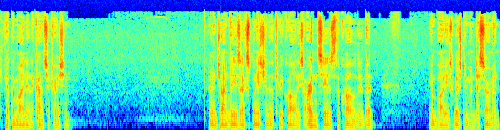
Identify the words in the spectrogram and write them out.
to get the mind into concentration. And in Ajaan Lee's explanation of the three qualities, ardency is the quality that embodies wisdom and discernment.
